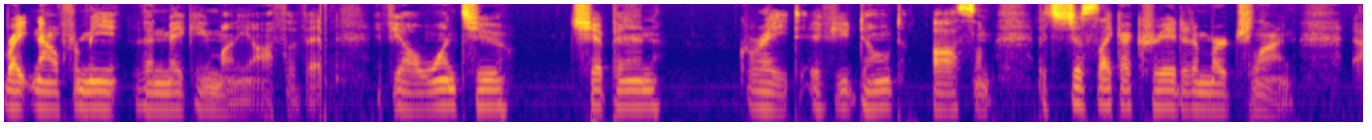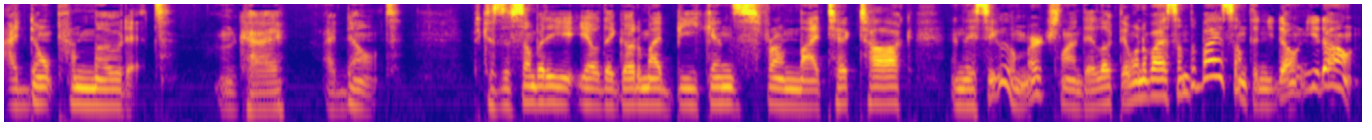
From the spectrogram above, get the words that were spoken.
right now for me than making money off of it. If y'all want to chip in, great. If you don't, awesome. It's just like I created a merch line. I don't promote it. Okay? I don't. Because if somebody, you know, they go to my beacons from my TikTok and they see, oh, merch line, they look, they want to buy something, buy something. You don't, you don't.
